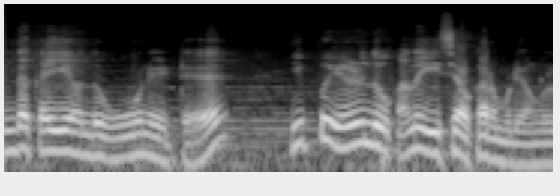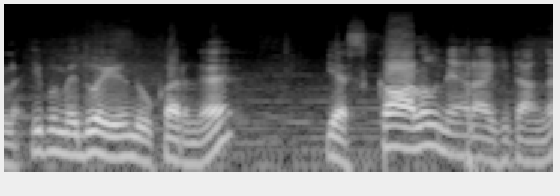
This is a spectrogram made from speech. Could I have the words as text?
இந்த கையை வந்து ஊனிட்டு இப்போ எழுந்து உட்காந்து ஈஸியாக உட்கார முடியும் அவங்களால. இப்போ மெதுவாக எழுந்து உட்காருங்க. எஸ் காலும் நேரம் ஆக்கிட்டாங்க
